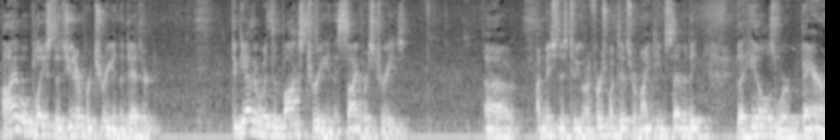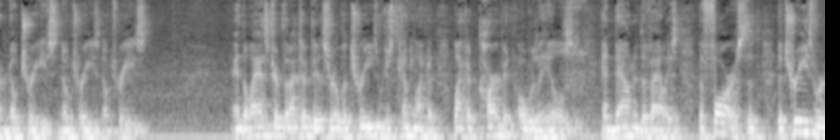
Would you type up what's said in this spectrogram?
I will place the juniper tree in the desert, together with the box tree and the cypress trees. Uh, I mentioned this to you when I first went to Israel in 1970 the hills were barren, no trees, no trees, no trees. And the last trip that I took to Israel, the trees were just coming like a like a carpet over the hills and down into the valleys. The forest, the, the trees were,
